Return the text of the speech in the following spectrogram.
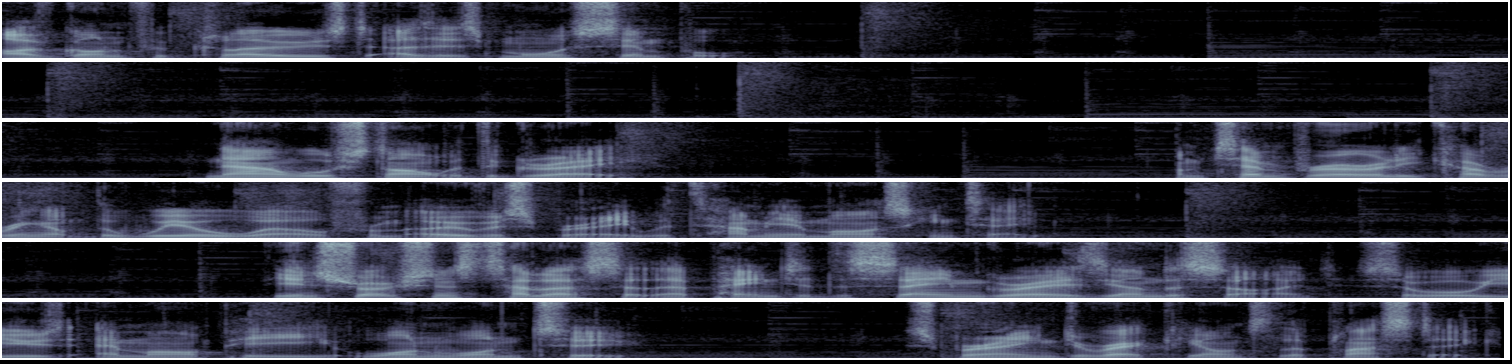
I've gone for closed as it's more simple. Now we'll start with the grey. I'm temporarily covering up the wheel well from overspray with Tamiya masking tape. The instructions tell us that they're painted the same grey as the underside, so we'll use MRP 112, spraying directly onto the plastic.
